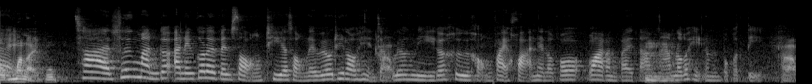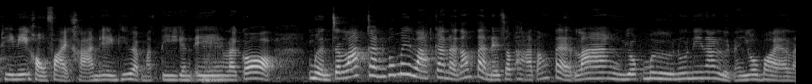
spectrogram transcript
ล้มเมื่อไหร่ปุ๊บ ใช่ ซึ่งมันก็อันนี้ก็เลยเป็น2 tier สอง level ที่เราเห็นจาคกรับเรื่องนี้ก็คือของฝ่ายขวาเนี่ยเราก็ว่ากันไปตามอืมน้ำเราก็เห็นกันเป็นปกติครับทีนี้ของฝ่ายค้านเองที่แบบมาตีกันเองอืมแล้วก็เหมือนจะรักกันก็ไม่รักกันอะตั้งแต่ในสภาตั้งแต่ร่างยกมือนู่นนี่นั่นหรือนโยบายอะไร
